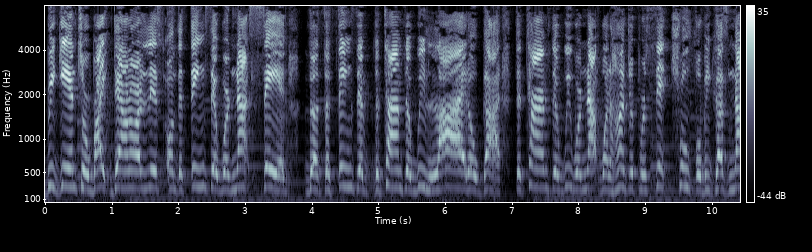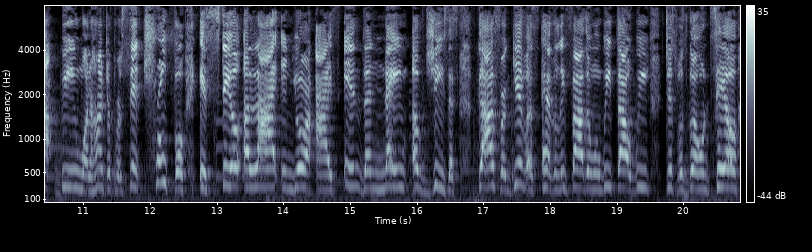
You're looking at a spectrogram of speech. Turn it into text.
begin to write down our list on the things that were not said, the, the things that the times that we lied, oh God, the times that we were not 100% truthful because not being 100% truthful is still a lie in your eyes in the name of Jesus. God forgive us, Heavenly Father, when we thought we just was going to tell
